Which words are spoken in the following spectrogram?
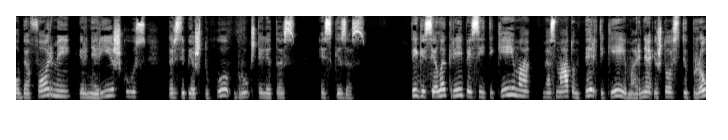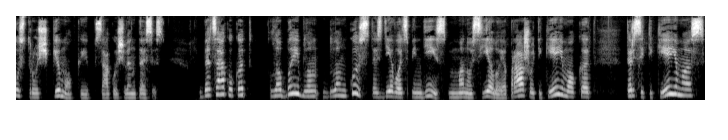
o beformiai ir neryškus, tarsi pieštuku brūkštelėtas eskizas. Taigi siela kreipiasi į tikėjimą, mes matom per tikėjimą, ar ne, iš to stipraus troškimo, kaip sako šventasis. Bet sako, kad labai blankus tas Dievo atspindys mano sieloje prašo tikėjimo, kad tarsi tikėjimas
